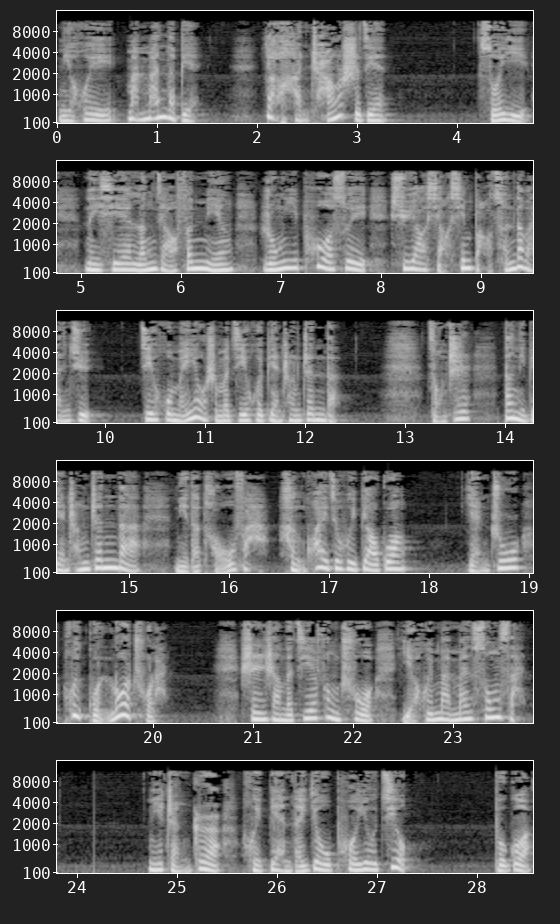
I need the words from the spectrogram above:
你会慢慢的变，要很长时间。所以那些棱角分明、容易破碎、需要小心保存的玩具，几乎没有什么机会变成真的。”总之，当你变成真的，你的头发很快就会掉光，眼珠会滚落出来，身上的接缝处也会慢慢松散，你整个会变得又破又旧。不过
